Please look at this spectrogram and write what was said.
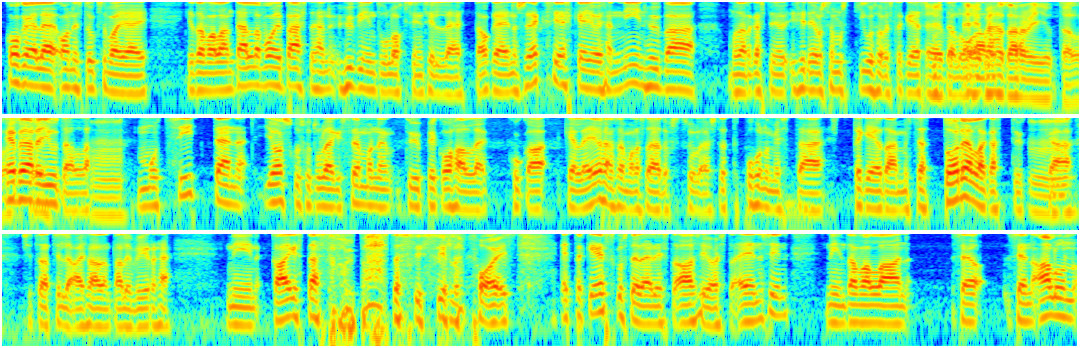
kokeilee onnistuuko vai ei. Ja tavallaan tällä voi päästä ihan hyviin tuloksiin silleen, että okei, no seksi ehkä ei ole ihan niin hyvää, mutta ainakaan siinä ei ole semmoista kiusallista ei, keskustelua ei vähän alussa. tarvii jutella. Ei tarvitse siitä. jutella. Mm. Mutta sitten joskus, kun tuleekin semmoinen tyyppi kohdalle, kuka, kelle ei ole ihan samanlaista ajatuksesta sulle, jos ette puhunut mistään, tekee jotain, mistä et todellakaan tykkää, mm. Sit sä oot silleen, ai saatan, tää oli virhe, niin kaikesta tästä voi päästä siis sillä pois, että keskustelee niistä asioista ensin, niin tavallaan se, sen alun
